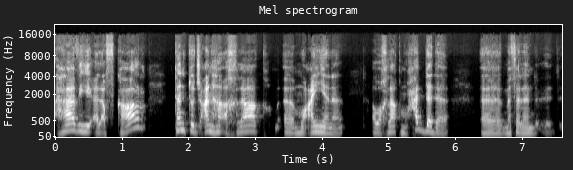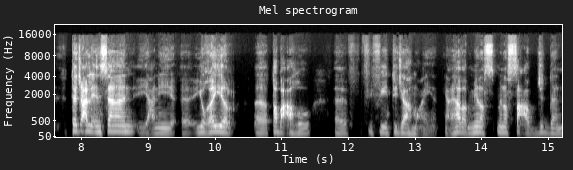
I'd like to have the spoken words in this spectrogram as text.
هذه الأفكار تنتج عنها أخلاق معينة أو أخلاق محددة. مثلا تجعل الإنسان يعني يغير طبعه في, في اتجاه معين. يعني هذا من من الصعب جدا.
